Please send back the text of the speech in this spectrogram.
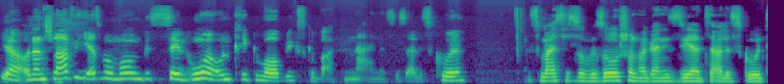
Ja, und dann schlafe ich erstmal morgen bis 10 Uhr und kriege überhaupt nichts gebacken. Nein, es ist alles cool. Das meiste ist sowieso schon organisiert, alles gut.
